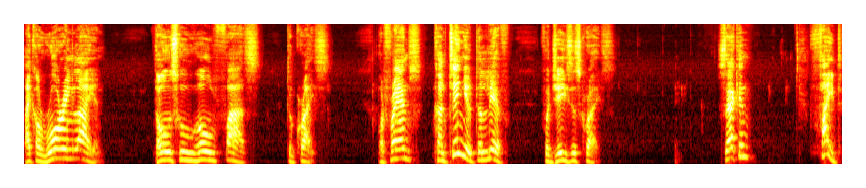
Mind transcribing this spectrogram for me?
like a roaring lion those who hold fast to Christ. But friends, continue to live for Jesus Christ. Second, fight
